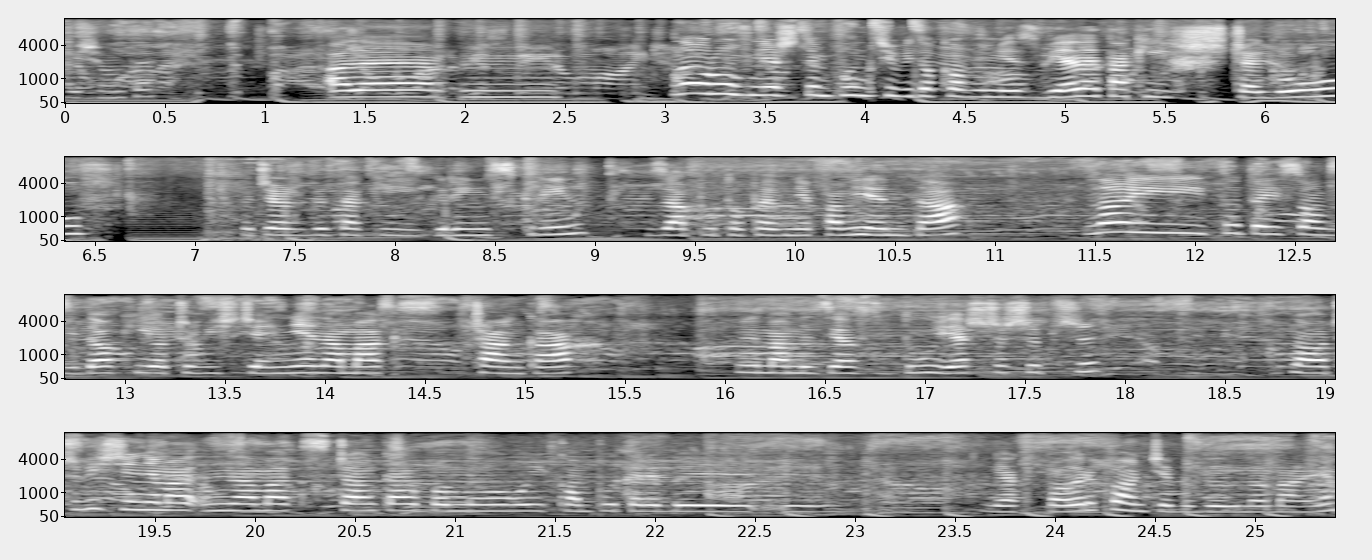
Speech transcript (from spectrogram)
50 ale mm, no również w tym punkcie widokowym jest wiele takich szczegółów, chociażby taki green screen, Zapu to pewnie pamięta. No i tutaj są widoki, oczywiście nie na max czankach. Tu mamy zjazd w dół jeszcze szybszy. No oczywiście nie ma na max czankach, bo mój komputer by y, jak w PowerPoincie by był normalnie.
